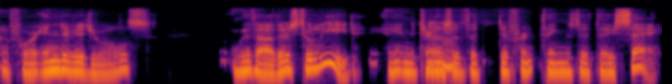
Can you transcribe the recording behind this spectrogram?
uh, for individuals with others to lead in terms mm-hmm. of the different things that they say.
